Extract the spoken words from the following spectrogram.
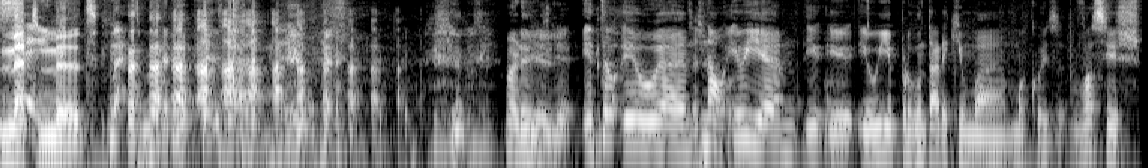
Met mut. Maravilha. Então eu ah, não, eu ia eu- eu ia perguntar aqui uma, uma coisa. Vocês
